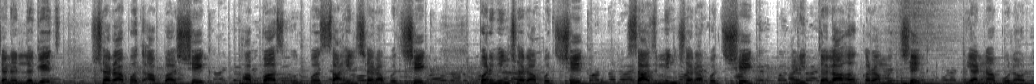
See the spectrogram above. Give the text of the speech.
त्यानं लगेच शराफत अब्बास शेख अब्बास उर्फ साहिल शराफत शेख परवीन शराफत शेख साजमीन शराफत शेख आणि तलाह करामत शेख यांना बोलावलं.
